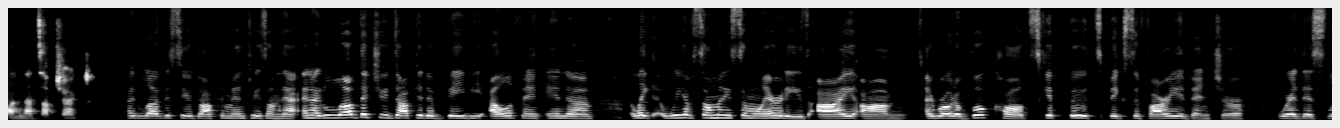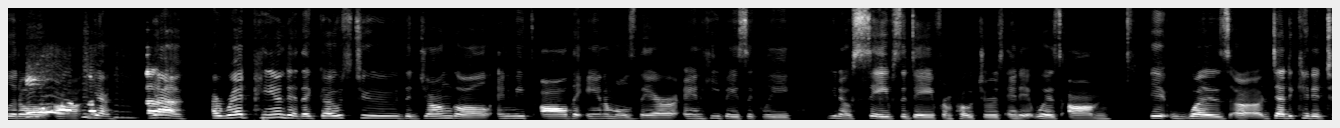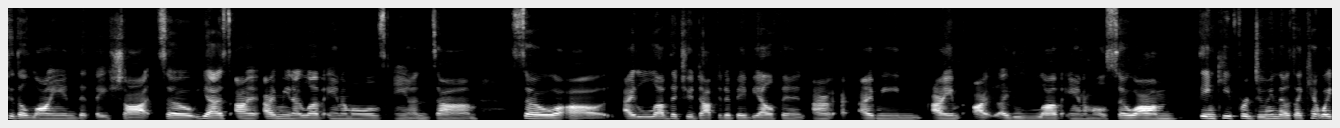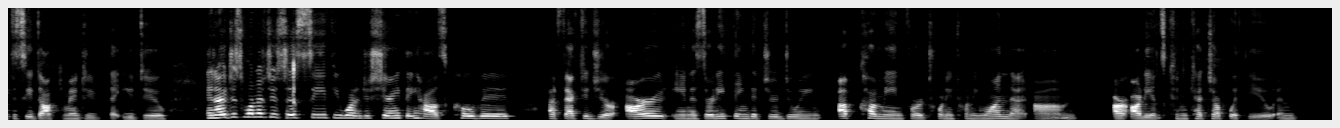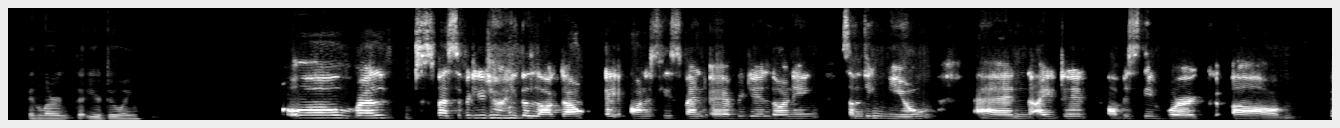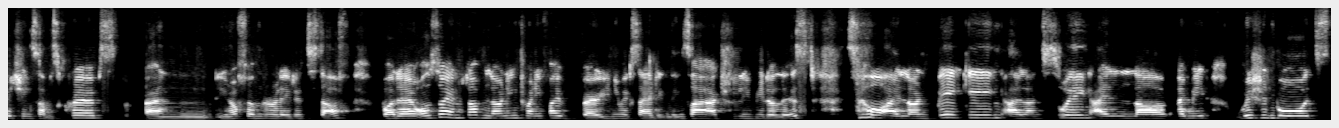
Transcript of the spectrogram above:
on that subject. I'd love to see your documentaries on that. And i love that you adopted a baby elephant in um, like we have so many similarities. I um i wrote a book called skip boots big safari adventure where this little oh, uh, yeah yeah a red panda that goes to the jungle and meets all the animals there. And he basically you know saves the day from poachers. And it was um it was uh, dedicated to the lion that they shot so yes i i mean i love animals and um so uh, I love that you adopted a baby elephant. I, I mean, I'm I, I love animals. So um, thank you for doing those. I can't wait to see a documentary that you do. And I just wanted to just see if you wanted to share anything. How's COVID affected your art and is there anything that you're doing upcoming for 2021 that um, our audience can catch up with you and and learn that you're doing oh well specifically during the lockdown i honestly spent every day learning something new. And i did obviously work um, pitching some scripts and you know film related stuff. But i also ended up learning 25 very new exciting things. I actually made a list. So i learned baking i learned sewing. I love i made vision boards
